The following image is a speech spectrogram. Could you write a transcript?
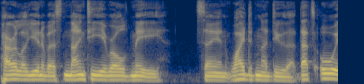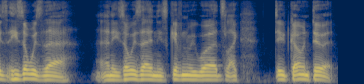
parallel universe 90 year old me saying why didn't i do that that's always he's always there and he's always there and he's given me words like dude go and do it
